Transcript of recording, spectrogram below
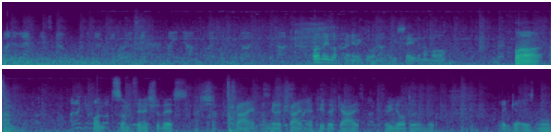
Front and left needs help, front and left. I've already taken the plane down, guys. Off the gun, off the gun. What are they looking anyway? Going? Are we saving them or? Well, um, once I'm finished with this, I should try and I'm gonna try and epi the guy who you're doing with. I didn't get his name.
